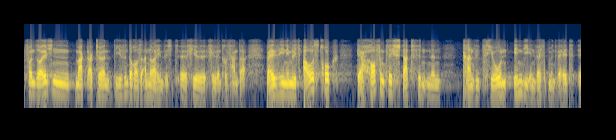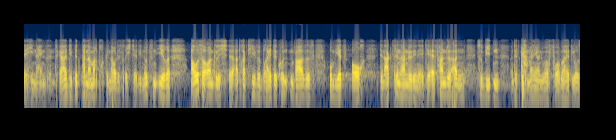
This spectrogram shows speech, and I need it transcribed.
von solchen Marktakteuren, die sind doch aus anderer Hinsicht äh, viel, viel interessanter, weil sie nämlich Ausdruck der hoffentlich stattfindenden Transition in die Investmentwelt äh, hinein sind. Ja, die Bitpanda macht doch genau das Richtige. Die nutzen ihre außerordentlich äh, attraktive, breite Kundenbasis, um jetzt auch den Aktienhandel, den ETF-Handel anzubieten. Und das kann man ja nur vorbehaltlos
